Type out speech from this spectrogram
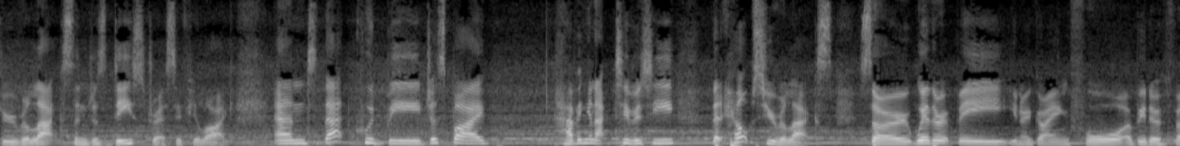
to relax and just de stress, if you like. And that could be just by having an activity that helps you relax. So whether it be you know going for a bit of uh,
